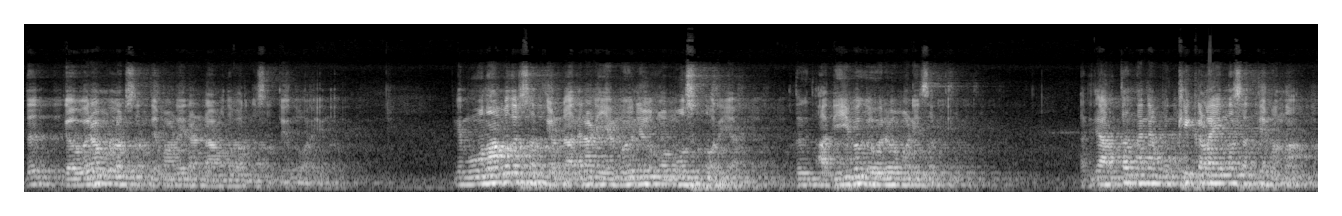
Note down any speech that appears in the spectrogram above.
ഇത് ഗൗരവമുള്ള ഒരു സത്യമാണ് ഈ രണ്ടാമത് പറഞ്ഞ സത്യം എന്ന് പറയുന്നത്. ഇനി മൂന്നാമതൊരു സത്യമുണ്ട് അതിനാണ് യമുനിൽ ഹൊമോസ് എന്ന് പറയുക. അത് അതീവ ഗൗരവമാണ് ഈ സത്യം. അതിന്റെ അർത്ഥം തന്നെ മുക്കിക്കളയുന്ന സത്യം എന്നാണ്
